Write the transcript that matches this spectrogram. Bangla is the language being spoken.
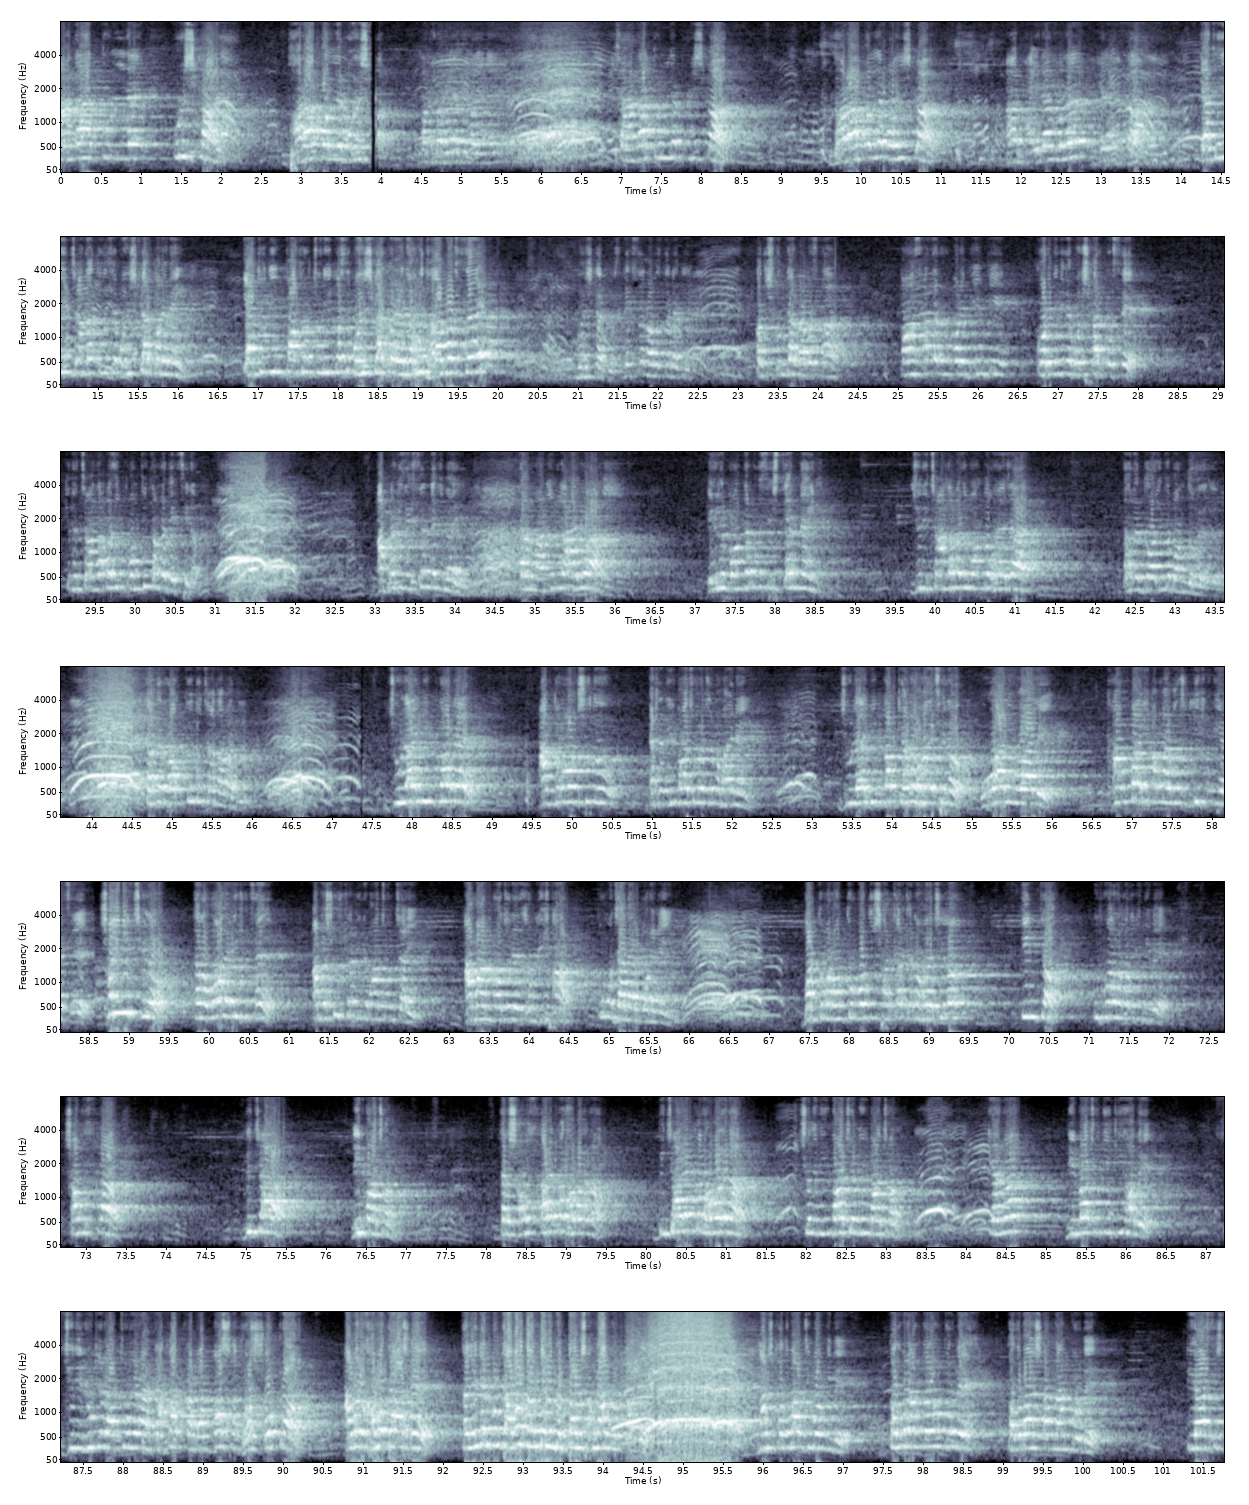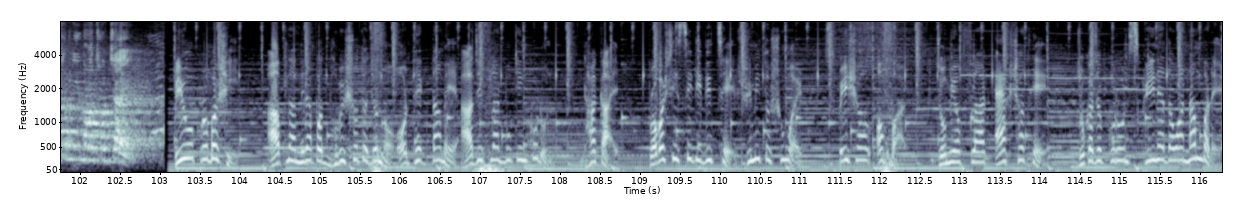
চাঁদা তুললে পুরস্কার, ধরা পড়লে বহিষ্কার? চাঁদা তুললে পুরস্কার, ধরা পড়লে বহিষ্কার, আর হলে গ্রেফতার এতদিন চাঁদা তুলছে, বহিষ্কার করে নেই। এতদিন পাথর চুরি করছে, বহিষ্কার করে যখন ধরা পড়ছে, বহিষ্কার করছে। দেখছেন অবস্থাটা কি? কত সুন্দর ব্যবস্থা। পাঁচ হাজার উপরে বিএনপি কর্মীদের বহিষ্কার করছে। কিন্তু চাঁদাবাজি কমতি তো আমরা দেখছিলাম। আপনারা দেখছেন নাকি ভাই? তার মানে এগুলো আয়োয়াস এগুলো বন্ধের কোনো সিস্টেম নেই। যদি চাঁদাবাজি বন্ধ হয়ে যায় তাহলে দলই তো বন্ধ হয়ে যাবে। তাদের রক্তই তো চাঁদাবাজি। জুলাই বিপ্লবের আন্দোলন শুধু একটা নির্বাচনের জন্য হয় নাই জুলাই বিপ্লব কেন হয়েছিল? ওয়াল ওয়ালে। খাম্বায় খাম্বায় মানুষ লিখে দিয়েছে। সৈনিক ছিল, তারা ওয়ালে লিখেছে, আমরা সুষ্ঠু নির্বাচন চাই। আমার নজরে এরকম লিখা কোনো জায়গায় পড়ে নেই। বর্তমান অন্তর্বর্তী সরকার কেন হয়েছিল? তিনটা উপহার আমাদেরকে দিবে। সংস্কার, বিচার, নির্বাচন। তারা সংস্কারের কথা বলে না, বিচারের কথা বলে না। শুধু নির্বাচন নির্বাচন। কেন? নির্বাচন দিয়ে কি হবে? যদি লুটেরা, চোরেরা, ডাকাতরা বদমাসরা ধর্ষকরা আমার ক্ষমতা আসে, তাহলে এদের মধ্যে আবার আন্দোলন করতে হবে সংগ্রাম করতে হবে। মানুষ কতবার জীবন দিবে, কতবার আন্দোলন করবে, কতবার সংগ্রাম করবে? পিআর সিস্টেম নির্বাচন চাই প্রিয় প্রবাসী, আপনার নিরাপদ ভবিষ্যতের জন্য অর্ধেক দামে আজই ফ্ল্যাট বুকিং করুন। ঢাকায় প্রবাসী সিটি দিচ্ছে সীমিত সময়ের স্পেশাল অফার। জমিও ফ্ল্যাট একসাথে। যোগাযোগ করুন স্ক্রিনে দেওয়া নাম্বারে।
